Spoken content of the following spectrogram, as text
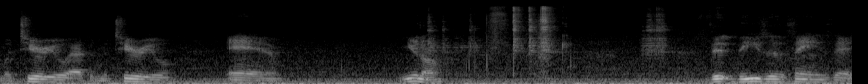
material after material, and you know, th- these are the things that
